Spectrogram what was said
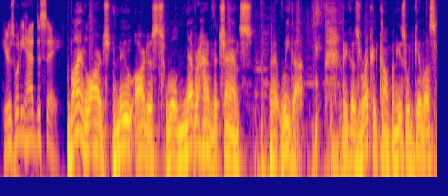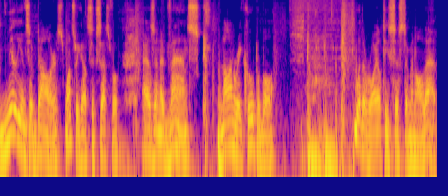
Here's what he had to say. By and large, new artists will never have the chance that we got because record companies would give us millions of dollars once we got successful as an advance, non recoupable, with a royalty system and all that.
